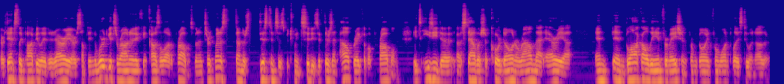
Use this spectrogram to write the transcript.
or densely populated area or something, the word gets around and it can cause a lot of problems. But in Turkmenistan, there's distances between cities. If there's an outbreak of a problem, it's easy to establish a cordon around that area and, and block all the information from going from one place to another.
